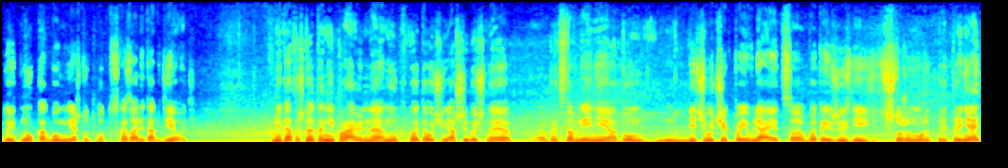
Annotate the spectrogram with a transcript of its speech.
говорить, ну, как бы мне что-то вот сказали так делать. Мне кажется, что это неправильное, ну, какое-то очень ошибочное э, представление о том, для чего человек появляется в этой жизни и что же он может предпринять.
